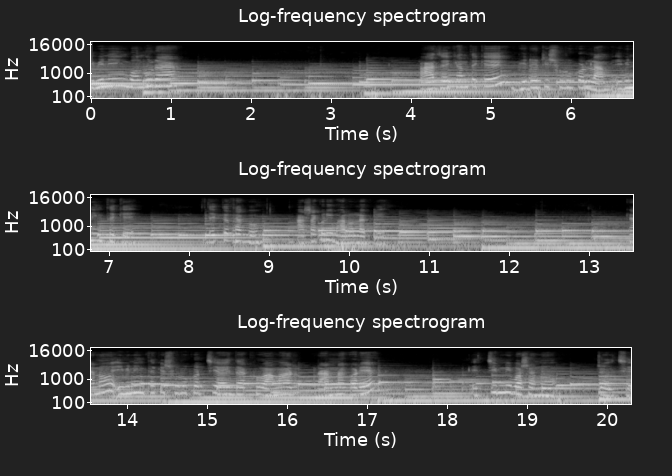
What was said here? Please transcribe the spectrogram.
ইভিনিং বন্ধুরা। আজ এখান থেকে ভিডিওটি শুরু করলাম ইভিনিং থেকে। দেখতে থাকো, আশা করি ভালো লাগবে। কেন ইভিনিং থেকে শুরু করছি? এই দেখো, আমার রান্নাঘরে এই চিমনি বসানো চলছে।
